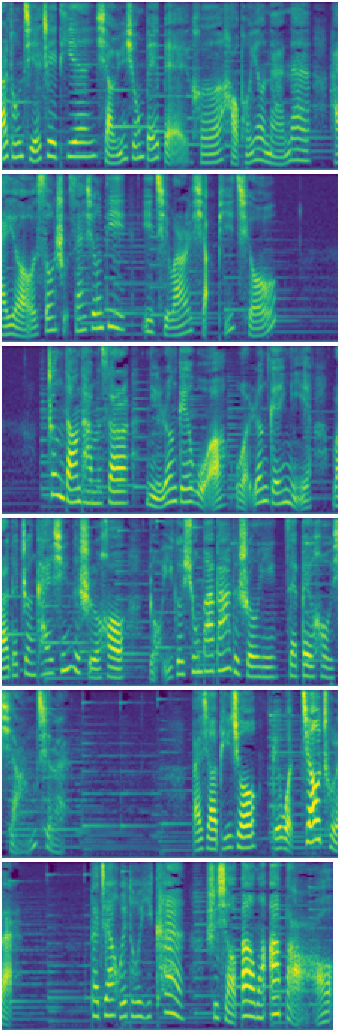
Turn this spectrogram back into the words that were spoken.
儿童节这天，小云熊北北和好朋友楠楠，还有松鼠三兄弟一起玩小皮球。正当他们仨儿你扔给我，我扔给你，玩的正开心的时候，有一个凶巴巴的声音在背后响起来。把小皮球给我交出来！大家回头一看，是小霸王阿宝。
